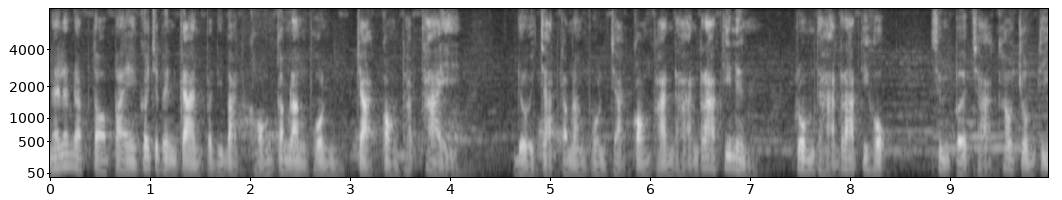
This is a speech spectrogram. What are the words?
ในลำดับต่อไปก็จะเป็นการปฏิบัติของกำลังพลจากกองทัพไทย โดยจัดกำลังพลจากกองพันทหารราบที่ 1 กรมทหารราบที่ 6 ซึ่งเปิดฉากเข้าโจมตี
